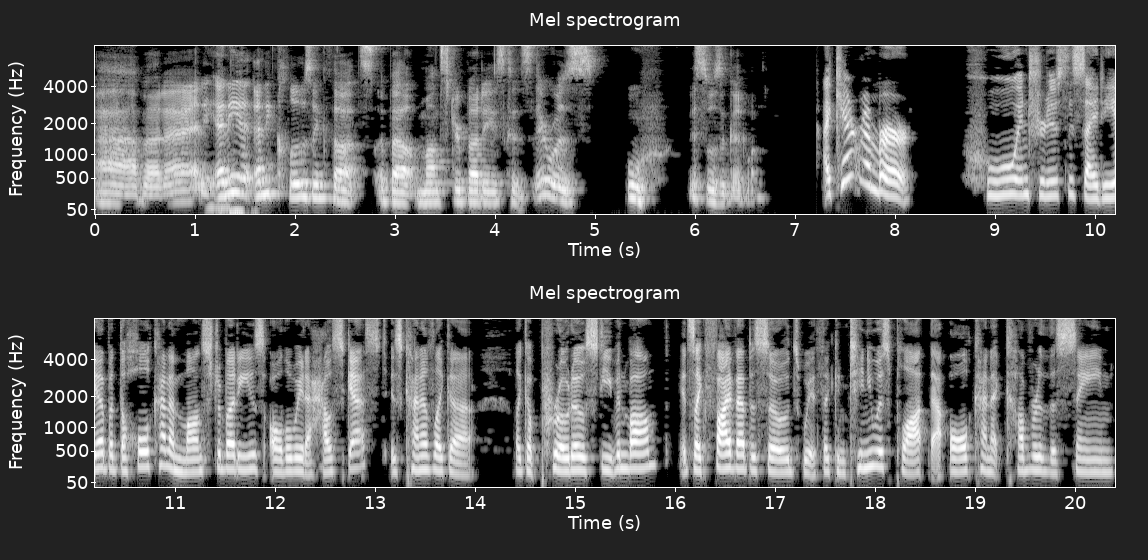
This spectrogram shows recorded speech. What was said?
Ah, but uh, any any any closing thoughts about Monster Buddies? Because there was, ooh, this was a good one. I can't remember who introduced this idea, but the whole kind of monster buddies all the way to house guest is kind of like a like a proto Steven bomb. It's like five episodes with a continuous plot that all kind of cover the same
